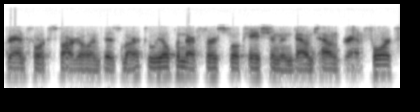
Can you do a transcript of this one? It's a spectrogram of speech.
Grand Forks, Fargo, and Bismarck. We opened our first location in downtown Grand Forks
